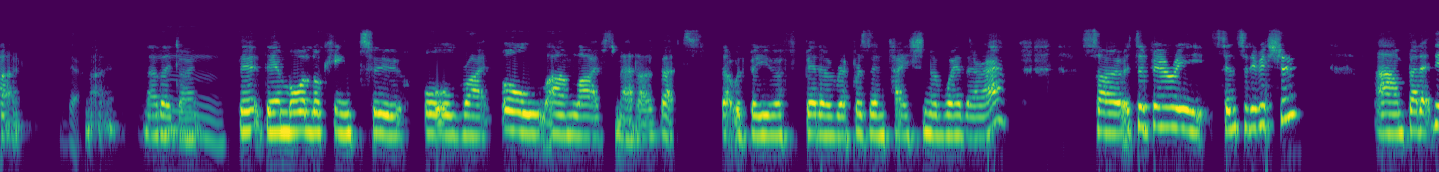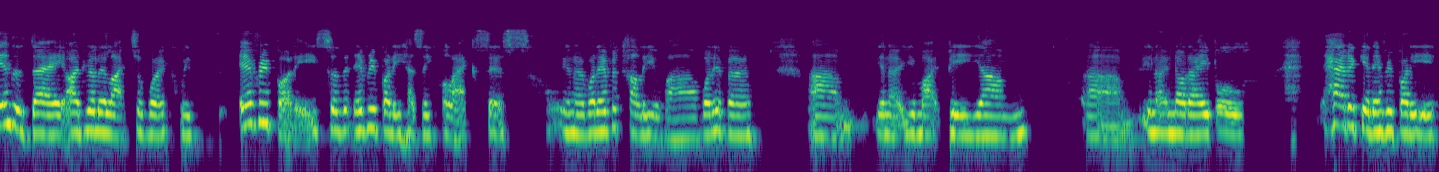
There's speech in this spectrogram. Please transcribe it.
no, Yeah. no, no, they don't. Mm. They're, they're more looking to all right, all um, lives matter. That's that would be a better representation of where they're at. So it's a very sensitive issue. Um, but at the end of the day, I'd really like to work with everybody so that everybody has equal access. You know, whatever colour you are, whatever um, you know, you might be, um, um, you know, not able. How to get everybody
